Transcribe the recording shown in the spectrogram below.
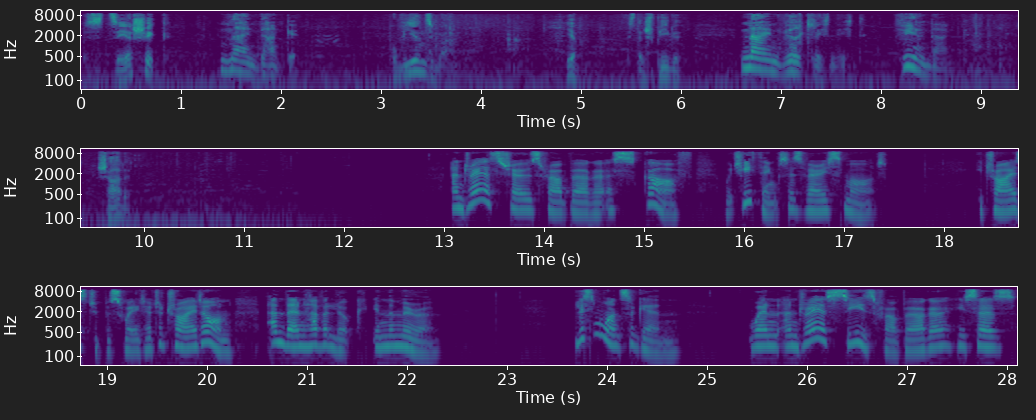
Es ist sehr schick. Nein, danke. Probieren Sie mal. Hier ist ein Spiegel. Nein, wirklich nicht. Vielen Dank. Schade. Andreas shows Frau Berger a scarf, which he thinks is very smart. He tries to persuade her to try it on and then have a look in the mirror. Listen once again. When Andreas sees Frau Berger, he says,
